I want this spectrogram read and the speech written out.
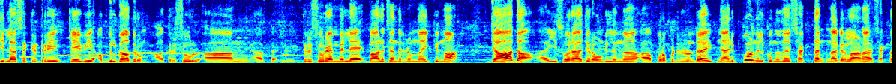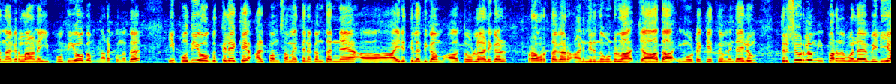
ജില്ലാ സെക്രട്ടറി കെ വി അബ്ദുൽ ഖാദറും Thrissur Thrissur M L A ബാലചന്ദ്രനും നയിക്കുന്ന ജാഥ ഈ സ്വരാജ് റൗണ്ടിൽ നിന്ന് പുറപ്പെട്ടിട്ടുണ്ട്. ഞാനിപ്പോൾ നിൽക്കുന്നത് ശക്തൻ നഗറിലാണ്. ശക്തൻ നഗറിലാണ് ഈ പൊതുയോഗം നടക്കുന്നത്. ഈ പൊതുയോഗത്തിലേക്ക് അല്പം സമയത്തിനകം തന്നെ ആയിരത്തിലധികം തൊഴിലാളികൾ പ്രവർത്തകർ അണിനിരുന്നുകൊണ്ടുള്ള ജാഥ ഇങ്ങോട്ടേക്ക് എത്തും എന്തായാലും തൃശ്ശൂരിലും ഈ പറഞ്ഞ പോലെ വലിയ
